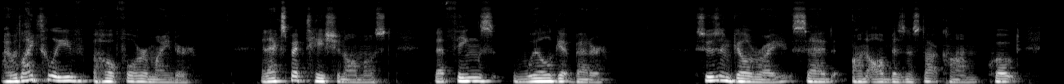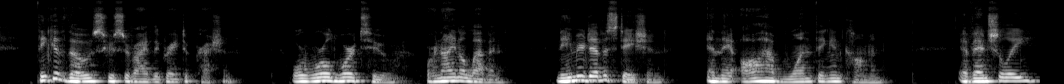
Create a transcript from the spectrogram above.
I would like to leave a hopeful reminder, an expectation almost, that things will get better. Susan Gilroy said on allbusiness.com, quote, Think of those who survived the Great Depression, or World War II, or 9 11. Name your devastation, and they all have one thing in common. Eventually,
